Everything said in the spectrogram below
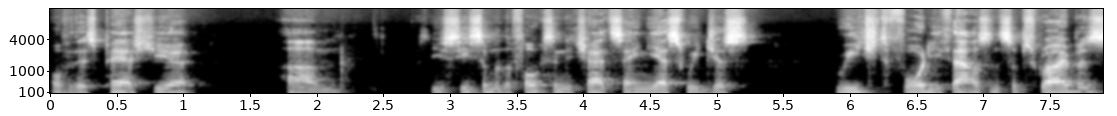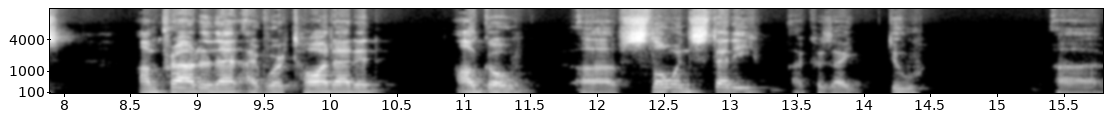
over this past year. Um, you see some of the folks in the chat saying, Yes, we just reached 40,000 subscribers. I'm proud of that. I've worked hard at it. I'll go uh, slow and steady because uh, I do uh,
